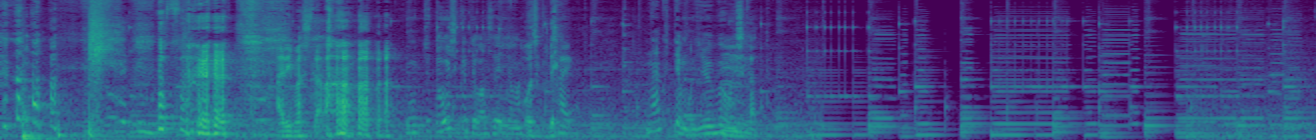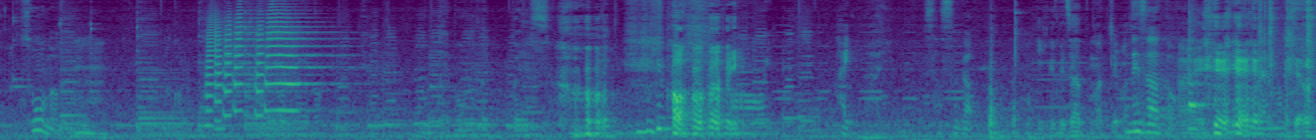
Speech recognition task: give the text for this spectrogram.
ありました。もうちょっと美味しくて忘れてました。美味しくて。はい、なくても十分美味しかった、そうなの、うん。だだいぶお腹いっぱいですから。はいはい。さすが。いデザートになっちゃいます。デザート、はい。ありがとうございます。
